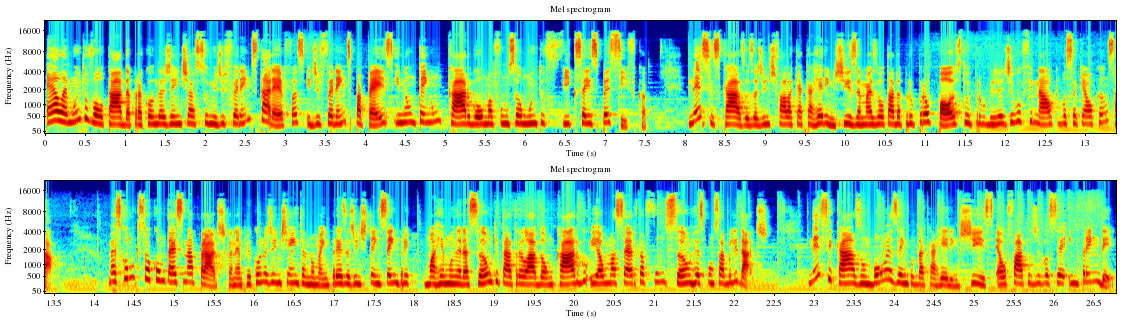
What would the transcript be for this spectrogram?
Ela é muito voltada para quando a gente assume diferentes tarefas e diferentes papéis e não tem um cargo ou uma função muito fixa e específica. Nesses casos, a gente fala que a carreira em X é mais voltada para o propósito e para o objetivo final que você quer alcançar. Mas como que isso acontece na prática, né? Porque quando a gente entra numa empresa, a gente tem sempre uma remuneração que está atrelada a um cargo e a uma certa função e responsabilidade. Nesse caso, um bom exemplo da carreira em X é o fato de você empreender.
